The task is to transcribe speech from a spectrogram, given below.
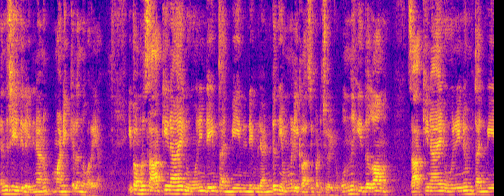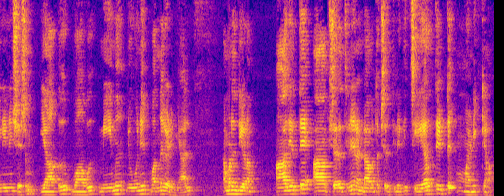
എന്ന് ചെയ്തില്ല? ഇതിനാണ് മണിക്കൽ എന്ന് പറയാം. ഇപ്പൊ നമ്മൾ സാക്കിനായ നൂനിന്റെയും തൻവീനിന്റെയും രണ്ട് നിയമങ്ങൾ ഈ ക്ലാസ്സിൽ പഠിച്ചു കഴിഞ്ഞു. ഒന്ന് ഇദ്ഗാമ് സാക്കിനായ നൂനിനും തൻവീനിനും ശേഷം യാ വാവ് മീമ് നൂന് വന്നു കഴിഞ്ഞാൽ നമ്മൾ എന്ത് ചെയ്യണം? ആദ്യത്തെ ആ അക്ഷരത്തിനെ രണ്ടാമത്തെ അക്ഷരത്തിലേക്ക് ചേർത്തിട്ട് മണിക്കണം.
